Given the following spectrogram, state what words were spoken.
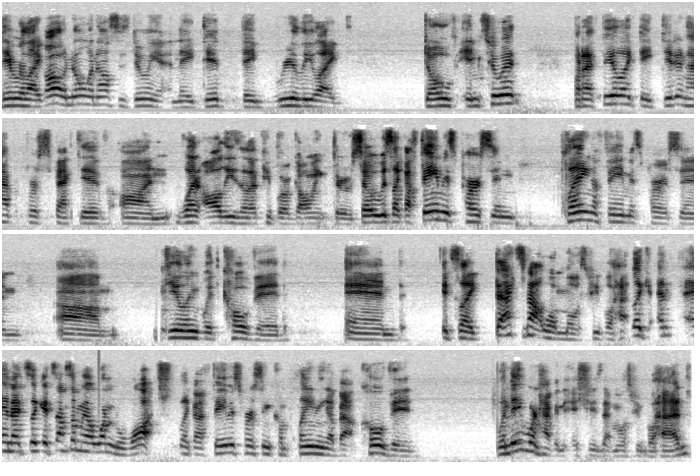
they were like, oh, no one else is doing it, and they did. They really like dove into it, but I feel like they didn't have a perspective on what all these other people are going through. So it was like a famous person playing a famous person, um, dealing with COVID, and it's like that's not what most people have. Like, and and it's like it's not something I wanted to watch. Like a famous person complaining about COVID when they weren't having the issues that most people had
